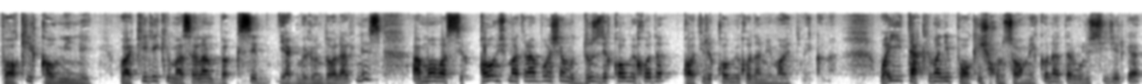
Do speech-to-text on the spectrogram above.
پاکی قومی نیست. وکیلی که مثلا به قصد یک میلیون دلار نیست اما واسه قومش مطرح باشه و دزد قوم خود قاتل قوم خود حمایت می‌کنه. و این تقریبا این پاکیش خونسا می‌کنه در ولسی جرگه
